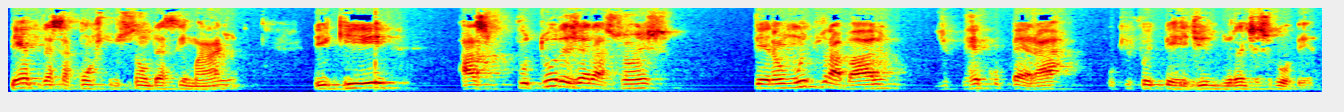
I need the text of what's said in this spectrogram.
dentro dessa construção dessa imagem e que as futuras gerações terão muito trabalho de recuperar o que foi perdido durante esse governo.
